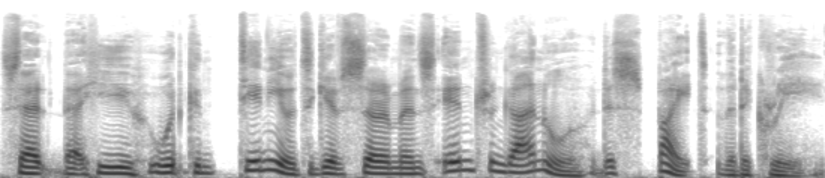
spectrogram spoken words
said that he would continue to give sermons in Terengganu despite the decree.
